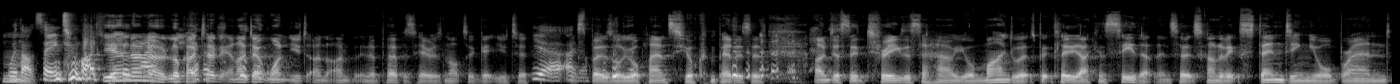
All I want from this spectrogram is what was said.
hmm. without saying too much. Yeah, no, no. Look, yeah. I totally, and I don't want you to. I'm, I'm, the purpose here is not to get you to yeah, expose all your plans to your competitors. I'm just intrigued as to how your mind works. But clearly, I can see that then. So it's kind of extending your brand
